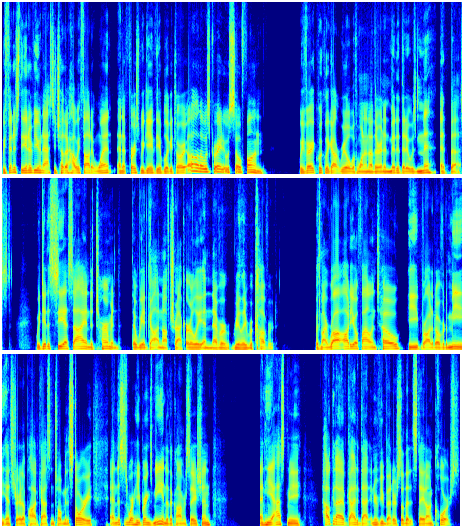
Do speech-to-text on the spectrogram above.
We finished the interview and asked each other how we thought it went. And at first, we gave the obligatory, oh, that was great. It was so fun. We very quickly got real with one another and admitted that it was meh at best. We did a CSI and determined that we had gotten off track early and never really recovered. With my raw audio file in tow, he brought it over to me at Straight Up Podcast and told me the story. And this is where he brings me into the conversation. And he asked me, How could I have guided that interview better so that it stayed on course?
